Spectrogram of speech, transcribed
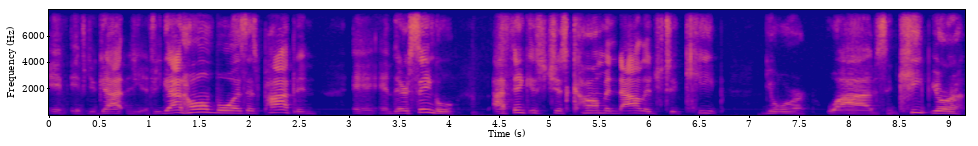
if, if you got if you got homeboys that's popping and, and they're single, I think it's just common knowledge to keep your wives and keep your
